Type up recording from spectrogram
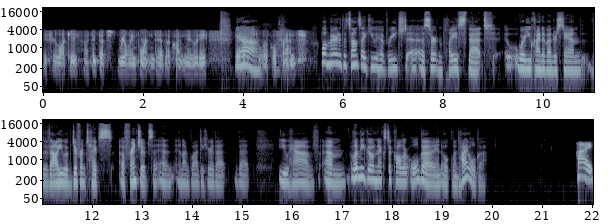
if you're lucky. I think that's really important to have that continuity, to yeah. have historical friends. Well, Meredith, it sounds like you have reached a, a, certain place that where you kind of understand the value of different types of friendships, and, and, and I'm glad to hear that that you have. Um, let me go next to caller Olga in Oakland. Hi, Olga. Hi.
